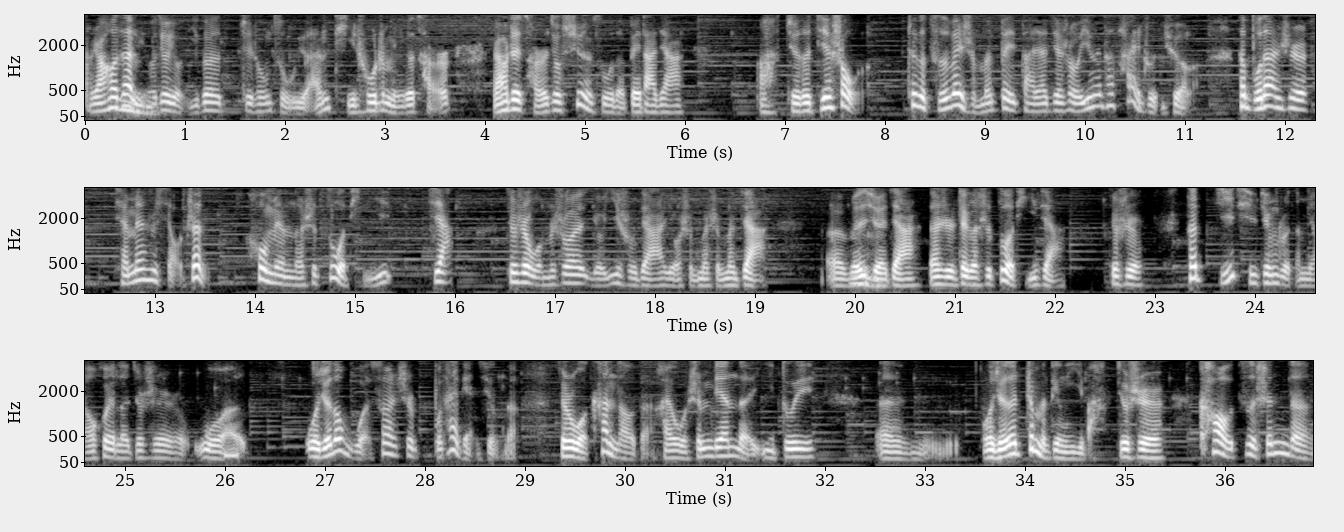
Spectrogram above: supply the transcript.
然后在里头就有一个这种组员提出这么一个词儿，然后这词儿就迅速的被大家啊觉得接受了。这个词为什么被大家接受？因为它太准确了，它不但是前面是小镇，后面呢是做题家。就是我们说有艺术家，有什么什么家，呃，文学家，但是这个是做题家，就是它极其精准的描绘了，就是我，我觉得我算是不太典型的，就是我看到的，还有我身边的一堆，嗯，我觉得这么定义吧，就是靠自身的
